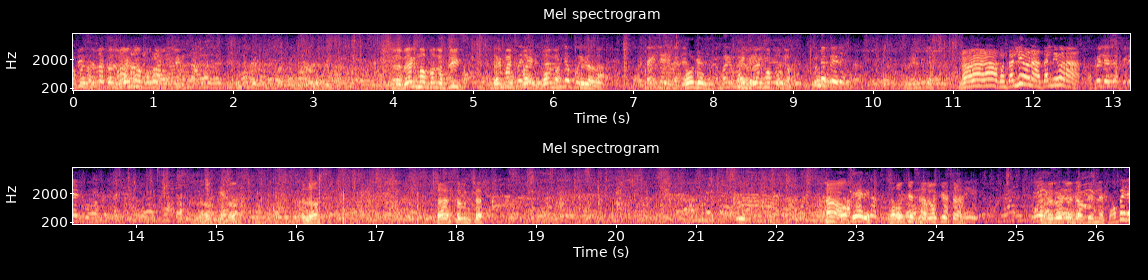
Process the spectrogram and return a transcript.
சார் கொஞ்சம் வேகமாக போங்க ப்ளீஸ் கொஞ்சம் போங்க டைம் ஆச்சு பாருங்க போங்க ஓகே வேகமாக போங்க கொஞ்சம் தள்ளி வேணா தள்ளி வேணா ஹலோ ஹலோ ஹலோ சார் சொல்லுங்க சார் ஆ ஓகே சார் ஓகே சார் அந்த ரோட்டில் அப்படியே மொபைல்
